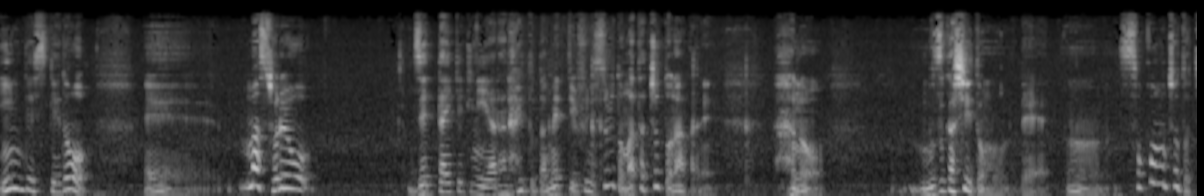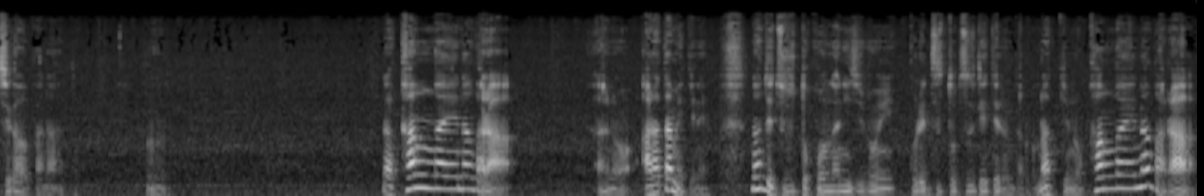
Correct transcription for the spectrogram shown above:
うん、いいんですけど、えー、まあそれを絶対的にやらないとダメっていうふうにするとまたちょっとなんかねあの難しいと思うので、うん、そこもちょっと違うかなと。うん、だから考えながらあの改めてねなんでずっとこんなに自分これずっと続けてるんだろうなっていうのを考えながら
